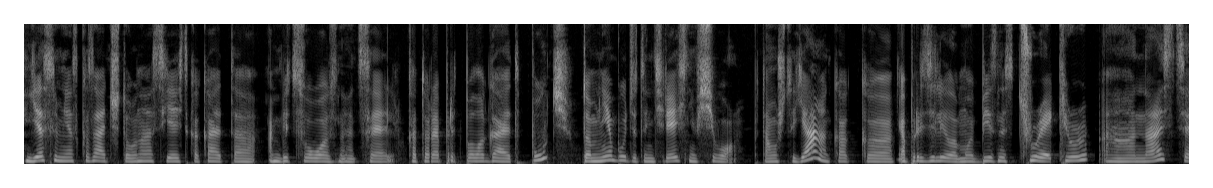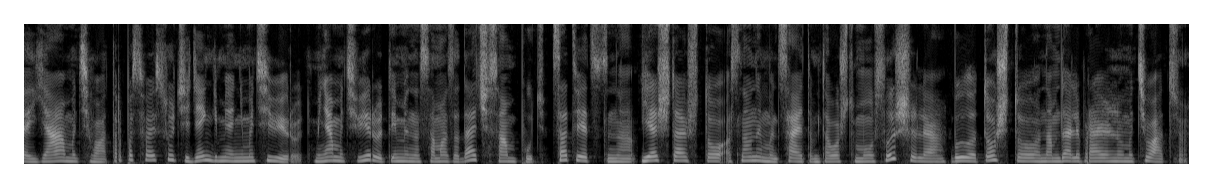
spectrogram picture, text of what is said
если мне сказать, что у нас есть какая-то амбициозная цель, которая предполагает путь, то мне будет интереснее всего. Потому что я, как э, определила мой бизнес-трекер, э, Настя, я мотиватор по своей сути. Деньги меня не мотивируют. Меня мотивирует именно сама задача, сам путь. Соответственно, я считаю, что основным инсайтом того, что мы услышали, было то, что нам дали правильную мотивацию.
